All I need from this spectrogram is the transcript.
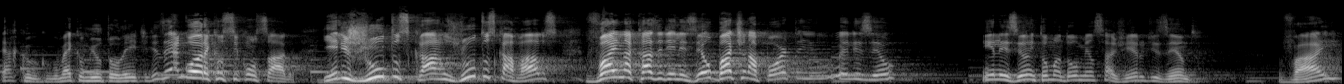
é? Como é que o Milton Leite diz? É agora que eu se consagro. E ele junta os carros, junta os cavalos, vai na casa de Eliseu, bate na porta e o Eliseu. E Eliseu então mandou o um mensageiro dizendo: Vai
